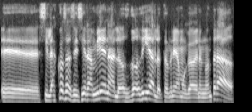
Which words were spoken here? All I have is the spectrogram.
eh, si las cosas se hicieran bien, a los dos días lo tendríamos que haber encontrado.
